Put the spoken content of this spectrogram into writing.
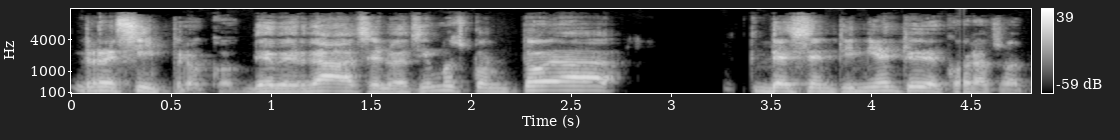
recíproco, de verdad, se lo decimos con toda de sentimiento y de corazón.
